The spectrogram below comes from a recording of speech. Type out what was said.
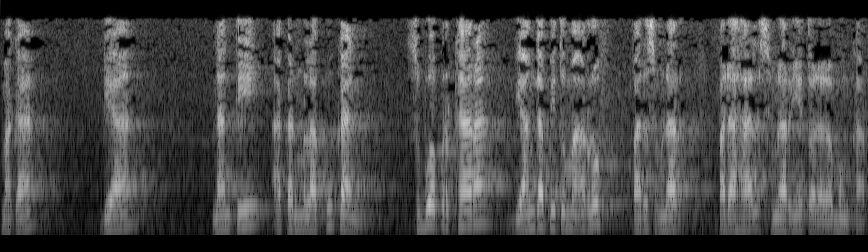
maka dia nanti akan melakukan sebuah perkara dianggap itu ma'ruf pada sebenar padahal sebenarnya itu adalah mungkar.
